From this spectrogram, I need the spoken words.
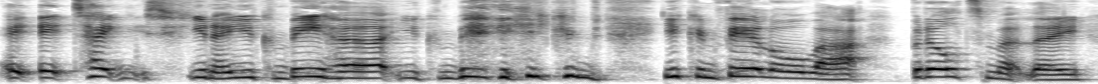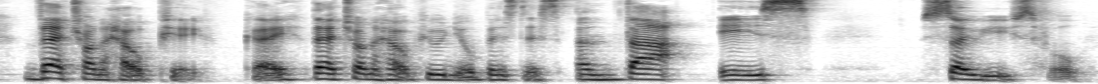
It, it takes, you know, you can be hurt, you can be, you can, you can feel all that, but ultimately they're trying to help you. Okay, they're trying to help you in your business, and that is so useful.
